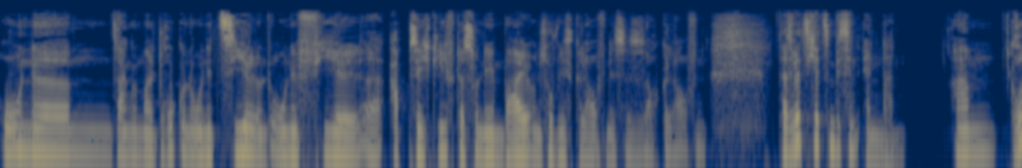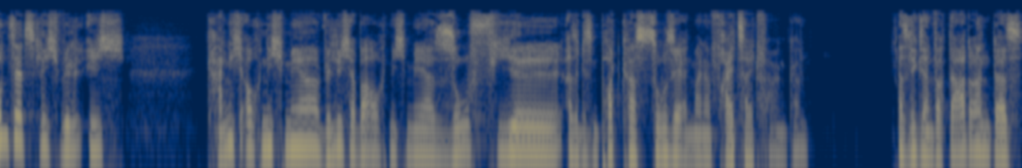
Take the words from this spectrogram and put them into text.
ohne, ähm, sagen wir mal, Druck und ohne Ziel und ohne viel äh, Absicht lief das so nebenbei und so wie es gelaufen ist, ist es auch gelaufen. Das wird sich jetzt ein bisschen ändern. Ähm, grundsätzlich will ich, kann ich auch nicht mehr, will ich aber auch nicht mehr so viel, also diesen Podcast so sehr in meiner Freizeit verankern. Das liegt einfach daran, dass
